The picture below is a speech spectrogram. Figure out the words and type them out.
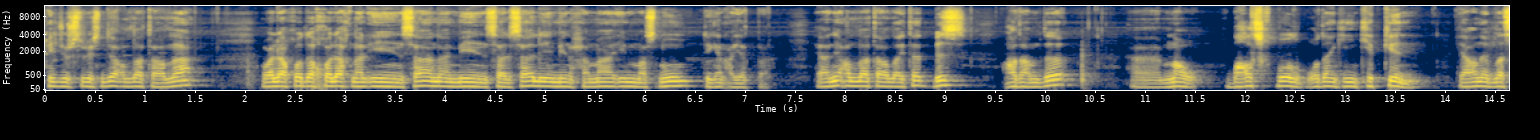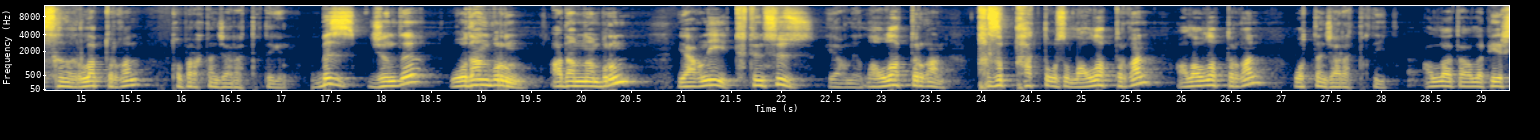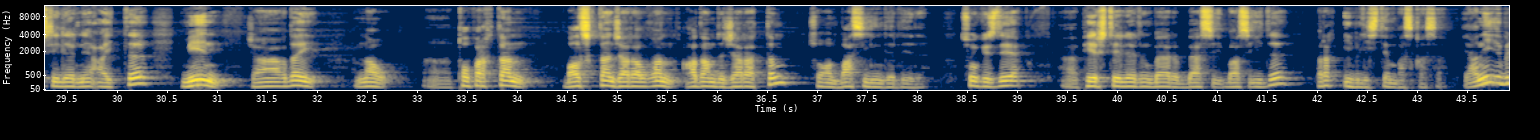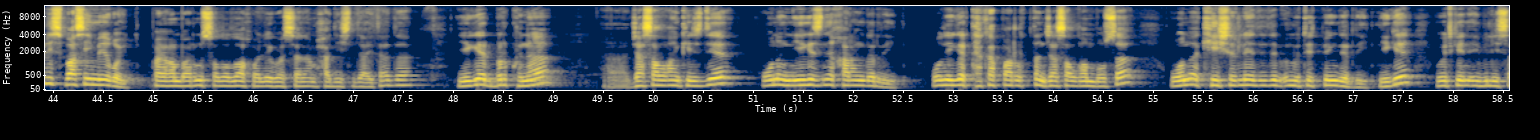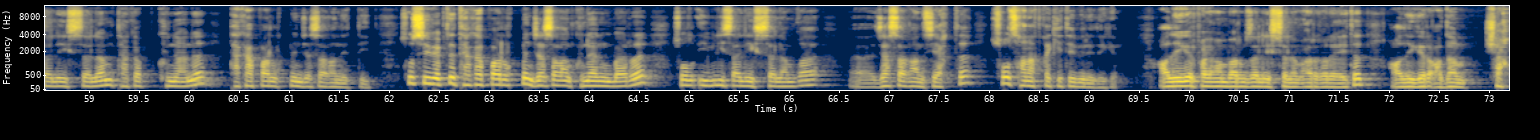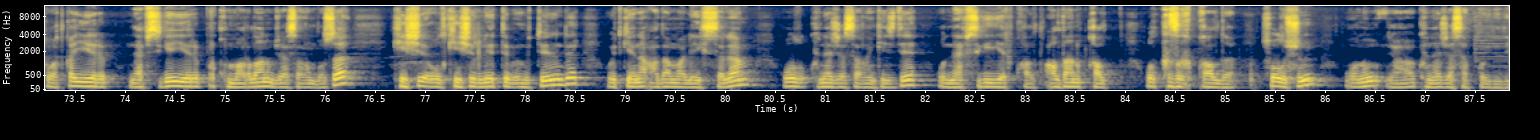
хижр сүресінде алла тағала «Валақода холақнал инсана мин сәлсәли мин хамаим маснун» деген аят бар яғни алла тағала айтады біз адамды ә, мынау балшық болып одан кейін кепкен яғни былай сыңғырлап тұрған топырақтан жараттық деген біз жынды одан бұрын адамнан бұрын яғни түтінсіз яғни лаулап тұрған қызып қатты осы лаулап тұрған алаулап тұрған оттан жараттық дейді алла тағала періштелеріне айтты. Мен жаңағыдай мынау ә, топырақтан балшықтан жаралған адамды жараттым соған бас иіңдер деді. Сол кезде ә, періштелердің бәрі бас, бас иді бірақ иблистен басқасы. Яғни иблис бас имей қойды пайғамбарымыз саллаллаху алейхи уассалам хадисінде айтады егер бір күнә ә, жасалған кезде оның негізіне қараңдар дейді. Ол егер тәкаппарлықтан жасалған болса оны кешіріледі деп үміт етпеңдер дейді. Неге? Өйткені иблис алейхисалам тәкап күнәні тәкаппарлықпен жасаған еді дейді. Сол себепті тәкаппарлықпен жасаған күнәнің бәрі сол иблис алейхисаламға ә, жасаған сияқты сол санатқа кете береді екен. Ал егер пайғамбарымыз алейхисалам ары қарай айтады ал егер адам шахуатқа еріп нәпсіге еріп бір құмарланып жасаған болса кеше ол кешіріледі деп үміттеніңдер. Өйткені адам алейхисалам ол күнә жасаған кезде ол нәпсіге еріп қалды алданып қалды. Ол қызығып қалды. Сол үшін оның жаңағы күнә жасап қойды дейді.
